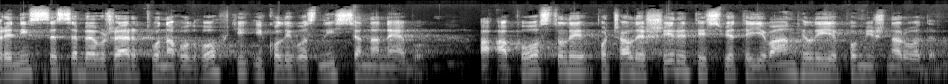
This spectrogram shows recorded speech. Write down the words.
принісся себе в жертву на Голгофті і коли вознісся на небо. А апостоли почали ширити святе Євангеліє поміж народами.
